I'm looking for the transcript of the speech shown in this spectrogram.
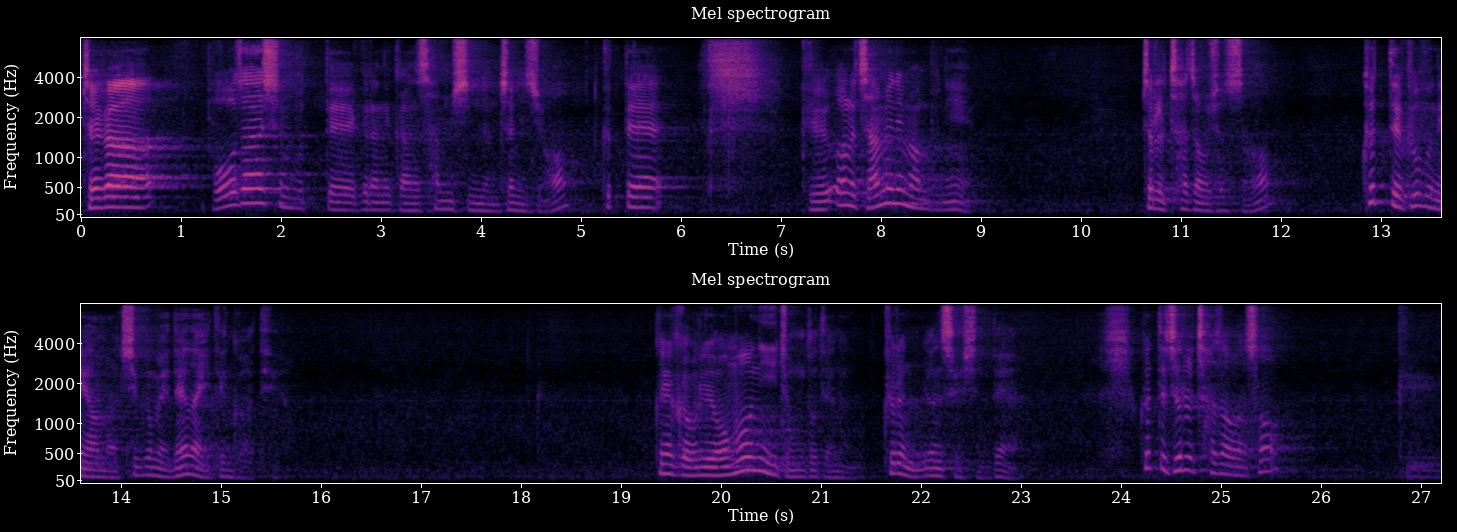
제가 보좌 신부 때 그러니까 한 30년 전이죠. 그때 그 어느 자매님 한 분이 저를 찾아오셔서 그때 그분이 아마 지금의 내 나이 된 것 같아요. 그러니까 우리 어머니 정도 되는 그런 연세신데 그때 저를 찾아와서 그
